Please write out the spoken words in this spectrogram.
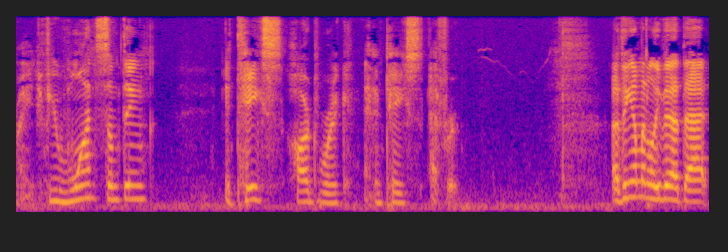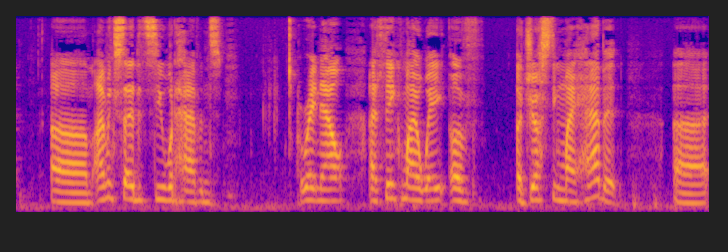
Right? If you want something, it takes hard work and it takes effort. I think I'm going to leave it at that. Um, I'm excited to see what happens. Right now, I think my way of adjusting my habit, uh,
